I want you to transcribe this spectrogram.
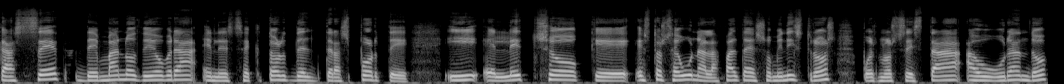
escasez de mano de obra en el sector del transporte y el hecho que esto se una a la falta de suministros, pues nos está augurando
